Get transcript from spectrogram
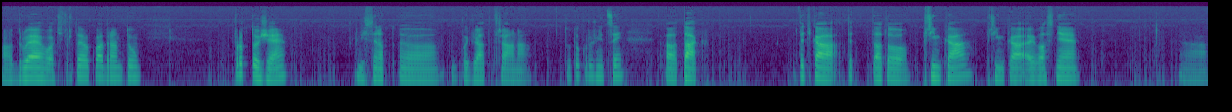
uh, druhého a čtvrtého kvadrantu, protože, když se na, uh, podíváte třeba na tuto kružnici, uh, tak teďka teď tato přímka, přímka je vlastně, uh,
